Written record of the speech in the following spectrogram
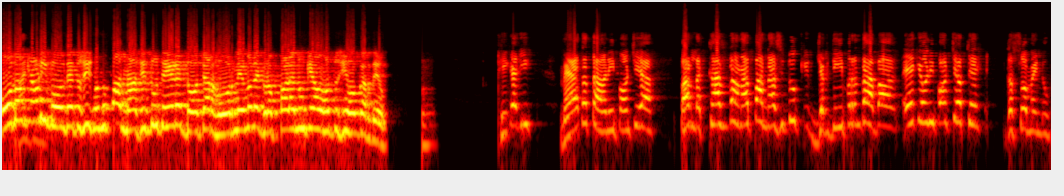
ਉਦੋਂ ਕਿਉਂ ਨਹੀਂ ਬੋਲਦੇ? ਤੁਸੀਂ ਤੁਹਾਨੂੰ ਭਾਨਾ ਸਿੱਧੂ ਤੇ ਜਿਹੜੇ ਦੋ ਚਾਰ ਹੋਰ ਨੇ ਉਹਨਾਂ ਦੇ ਗਰੁੱਪ ਵਾਲਿਆਂ ਨੂੰ ਕਿਉਂ ਤੁਸੀਂ ਉਹ ਕਰਦੇ ਹੋ? ਠੀਕ ਹੈ ਜੀ। ਮੈਂ ਤਾਂ ਤਾਂ ਨਹੀਂ ਪਹੁੰਚਿਆ ਪਰ ਲੱਖਾ ਸਧਾਣਾ ਭਾਨਾ ਸਿੱਧੂ ਜਗਦੀਪ ਰੰਧਾਵਾ ਇਹ ਕਿਉਂ ਨਹੀਂ ਪਹੁੰਚੇ ਉੱਥੇ? ਦੱਸੋ ਮੈਨੂੰ।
